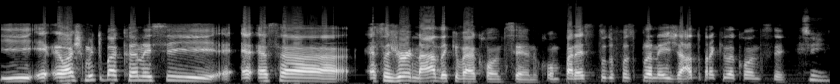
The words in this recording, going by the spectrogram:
E eu, eu acho muito bacana esse, essa, essa jornada que vai acontecendo. Como parece que tudo fosse planejado pra aquilo acontecer. Sim.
